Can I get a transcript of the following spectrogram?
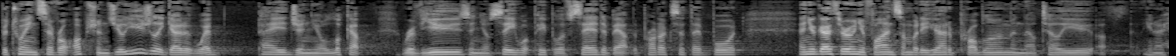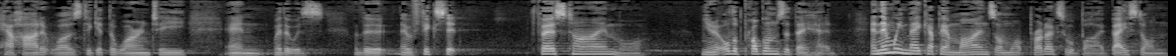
between several options, you'll usually go to the web page and you'll look up reviews and you'll see what people have said about the products that they've bought. And you'll go through and you'll find somebody who had a problem and they'll tell you, uh, you know, how hard it was to get the warranty and whether it was, whether they were fixed it first time or, you know, all the problems that they had. And then we make up our minds on what products we'll buy based on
